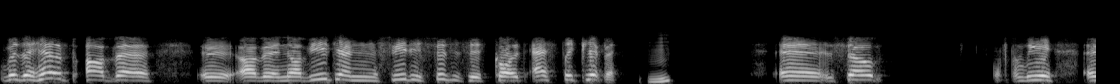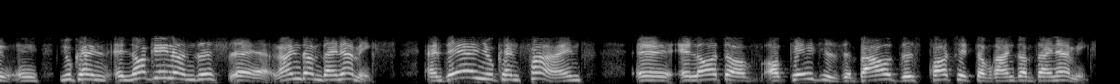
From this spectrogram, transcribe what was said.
with the help of uh, uh, of a Norwegian Swedish physicist called Astri Kleppe. Mhm. Uh, so we uh, uh, you can uh, log in on this uh, random dynamics, and there you can find uh, a lot of, of pages about this project of random dynamics.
